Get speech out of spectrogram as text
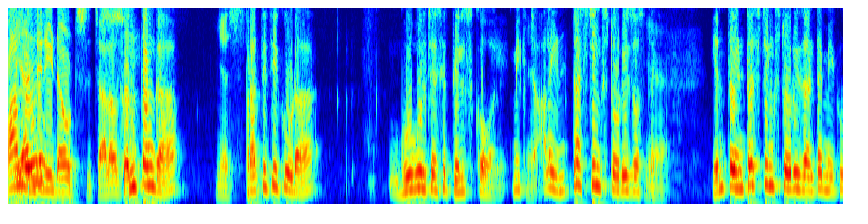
వాళ్ళు డౌట్స్ చాలా సొంతంగా ప్రతిదీ కూడా గూగుల్ చేసి తెలుసుకోవాలి. మీకు చాలా ఇంట్రెస్టింగ్ స్టోరీస్ వస్తాయి. ఎంత ఇంట్రెస్టింగ్ స్టోరీస్ అంటే మీకు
